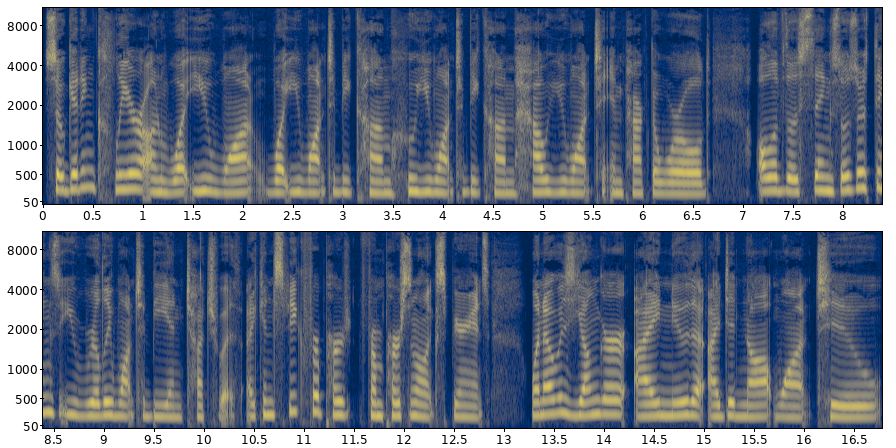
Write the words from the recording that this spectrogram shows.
So, getting clear on what you want, what you want to become, who you want to become, how you want to impact the world, all of those things, those are things that you really want to be in touch with. I can speak for per- from personal experience. When I was younger, I knew that I did not want to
